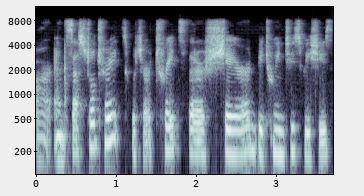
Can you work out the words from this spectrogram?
are ancestral traits, which are traits that are shared between two species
